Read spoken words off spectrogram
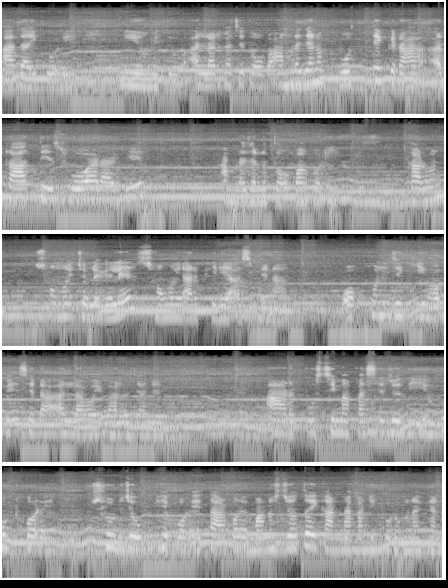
আদায় করি নিয়মিত। আল্লাহর কাছে তওবা, আমরা যেন প্রত্যেক রাতে শোয়ার আগে আমরা যেন তওবা করি। কারণ সময় চলে গেলে সময় আর ফিরে আসবে না। কখন যে কি হবে সেটা আল্লাহই ভালো জানেন। পশ্চিম আকাশে যদি হুট করে সূর্য উঠে পড়ে, তারপরে মানুষ যতই কান্নাকাটি করুক না কেন,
